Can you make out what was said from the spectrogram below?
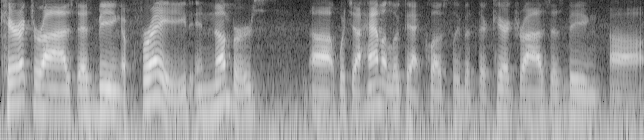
characterized as being afraid in Numbers, uh, which I haven't looked at closely, but they're characterized as being uh,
